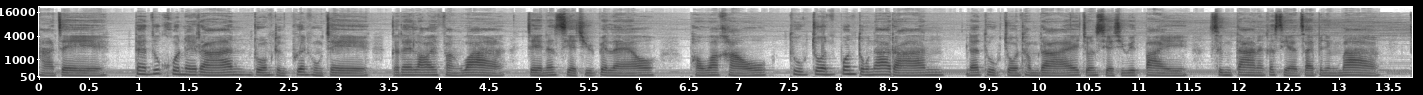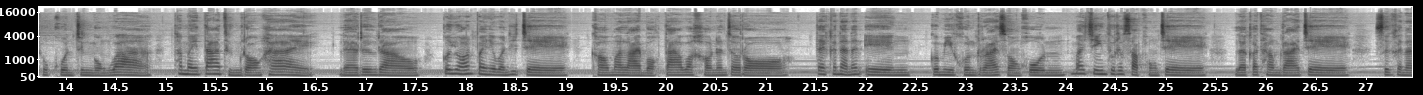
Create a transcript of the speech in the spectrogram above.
หาเจ แต่ทุกคนในร้านรวมถึงเพื่อนของเจ ก็ได้เล่าให้ฟังว่าเจนั้นเสียชีวิตไปแล้ว เพราะว่าเขาถูกโจรป้นตรงหน้าร้าน และถูกโจรทำร้ายจนเสียชีวิตไป ซึ่งต้านั้นก็เสียใจเป็นอย่างมาก ทุกคนจึงงงว่าทำไมต้าถึงร้องไห้ และเรื่องราวก็ย้อนไปในวันที่เจ เขามาไลน์บอกต้าว่าเขานั้นจะรอ แต่ขณะนั้นเองก็มีคนร้ายสองคนมาชิงโทรศัพท์ของเจ แล้วก็ทำร้ายเจ ซึ่งขณะ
